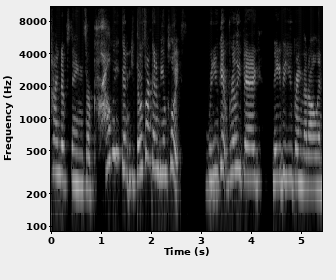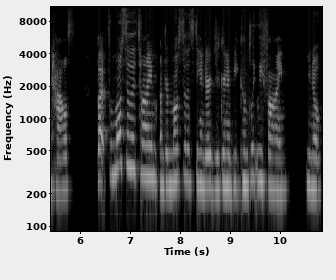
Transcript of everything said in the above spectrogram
kind of things are probably going to, those aren't going to be employees. Mm-hmm. When you mm-hmm. get really big, maybe you bring that all in house. But for most of the time, under most of the standards, you're going to be completely fine, you know,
